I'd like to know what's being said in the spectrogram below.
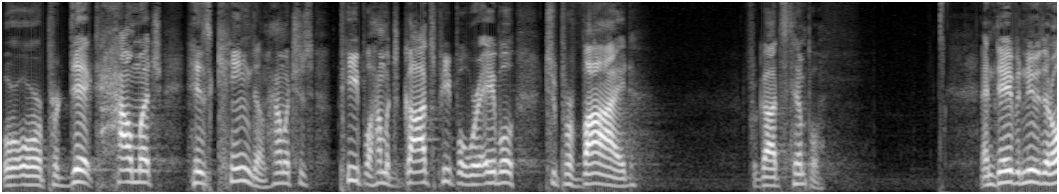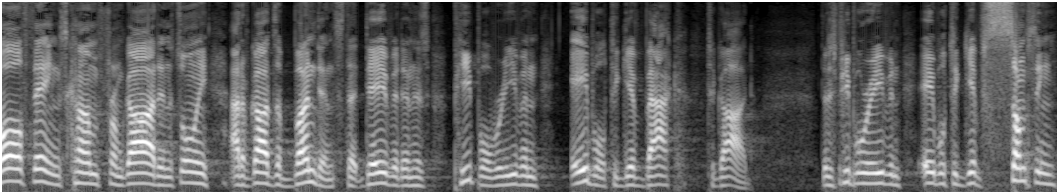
or, or predict how much his kingdom, how much his people, how much God's people were able to provide for God's temple. And David knew that all things come from God, and it's only out of God's abundance that David and his people were even able to give back to God that his people were even able to give something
